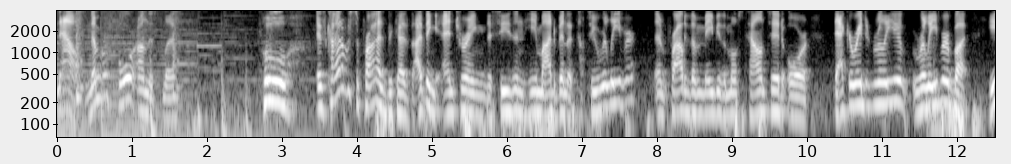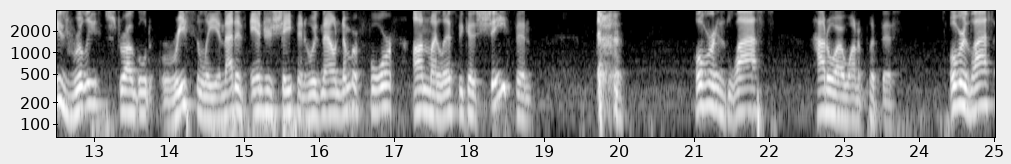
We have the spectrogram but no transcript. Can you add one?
Now, number four on this list, who is kind of a surprise because I think entering the season he might have been a top two reliever and probably the maybe the most talented or decorated reliever, but he's really struggled recently, and that is Andrew Chafin, who is now number four on my list because Chafin, over his last, how do I want to put this? Over his last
